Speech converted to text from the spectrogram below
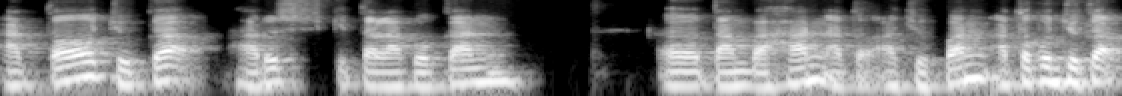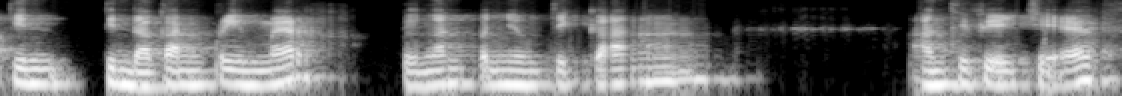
atau juga harus kita lakukan eh, tambahan atau ajupan ataupun juga tindakan primer dengan penyuntikan anti VEGF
